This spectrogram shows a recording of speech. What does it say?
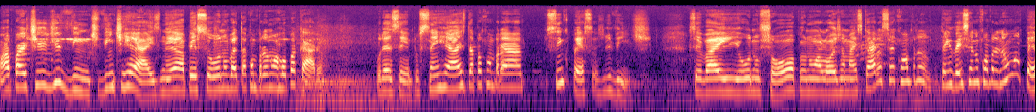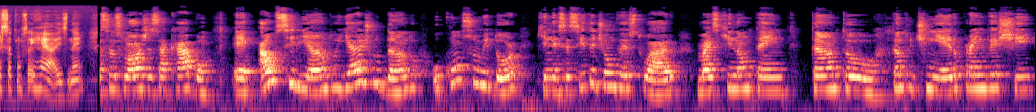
A partir de 20, 20 reais, né? A pessoa não vai estar tá comprando uma roupa cara. Por exemplo, 100 reais dá para comprar cinco peças de 20. Você vai ou no shopping ou numa loja mais cara, você compra. Tem vez que você não compra nem uma peça com 100 reais, né? Essas lojas acabam é, auxiliando e ajudando o consumidor que necessita de um vestuário, mas que não tem tanto, tanto dinheiro para investir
